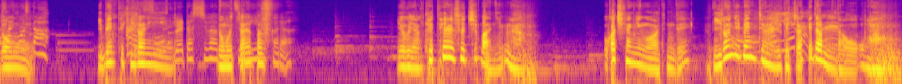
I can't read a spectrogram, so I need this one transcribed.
너무 이벤트 기간이 너무 짧았어. 이거 그냥 캐테일 수집 아니면 똑같이 생긴 것 같은데? 이런 이벤트를 이렇게 짧게 잡는다고 어.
